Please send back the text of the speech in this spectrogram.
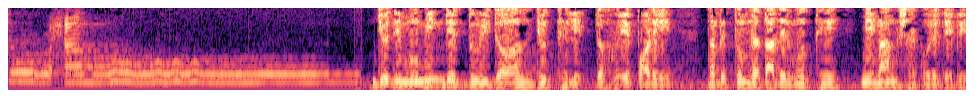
ترحمون যদি মুমিনদের দুই দল যুদ্ধে লিপ্ত হয়ে পড়ে তবে তোমরা তাদের মধ্যে মীমাংসা করে দেবে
